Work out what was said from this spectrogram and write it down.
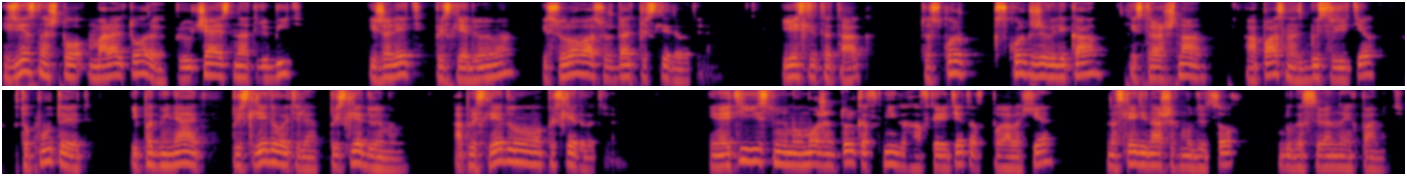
Известно, что мораль Торы приучает нас любить и жалеть преследуемого и сурово осуждать преследователя. Если это так, то сколько, сколько же велика и страшна опасность быть среди тех, кто путает и подменяет преследователя преследуемым, а преследуемого преследователем. И найти истину мы можем только в книгах авторитетов по Аллахе, наследии наших мудрецов, благословенная их память.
